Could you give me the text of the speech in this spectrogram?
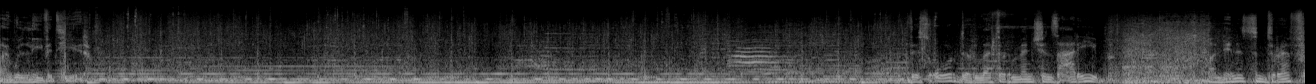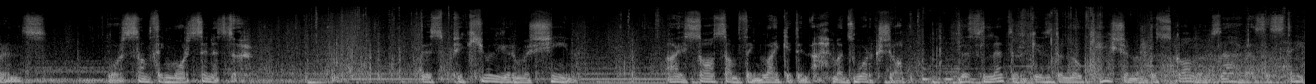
I will leave it here. This order letter mentions Arib. An innocent reference, or something more sinister. This peculiar machine. I saw something like it in Ahmad's workshop. This letter gives the location of the scholar Zahra's estate.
